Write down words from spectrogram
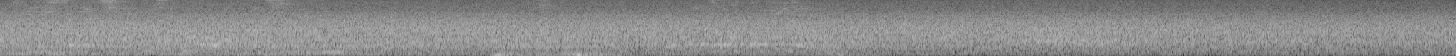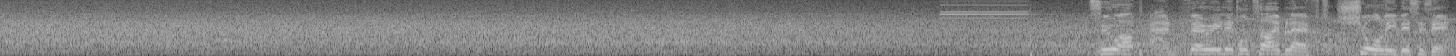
Two up and very little time left. Surely this is it.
